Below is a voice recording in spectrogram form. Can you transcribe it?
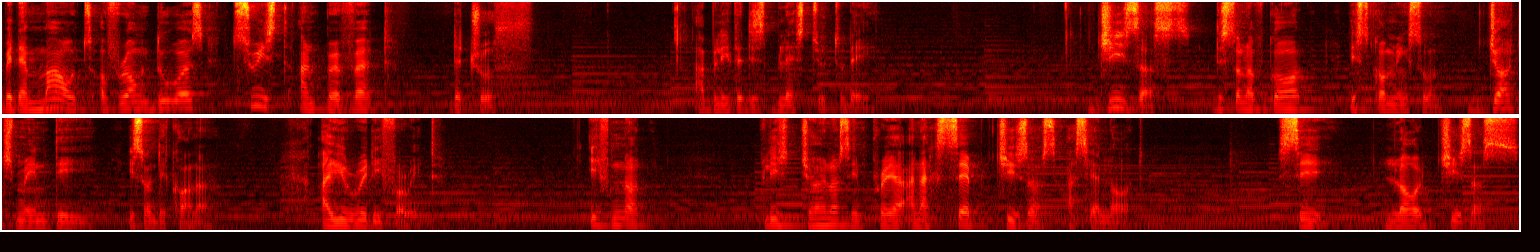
but the mouths of wrongdoers twist and pervert the truth. I believe that this blessed you today. Jesus, the Son of God, is coming soon. Judgment Day is on the corner. Are you ready for it? If not, please join us in prayer and accept Jesus as your Lord. Say, Lord Jesus.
